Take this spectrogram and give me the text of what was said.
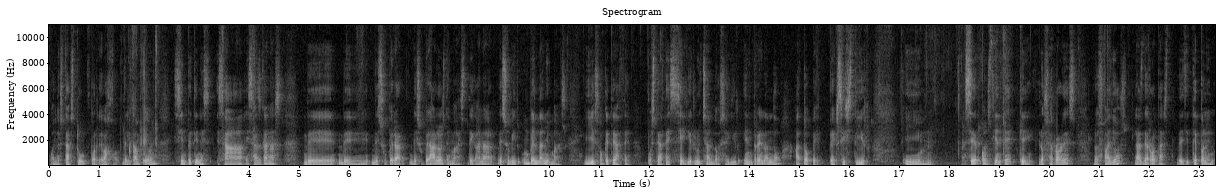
Cuando estás tú por debajo del campeón, siempre tienes esas ganas de, superar, de superar a los demás, de ganar, de subir un peldaño más. ¿Y eso qué te hace? Pues te hace seguir luchando, seguir entrenando a tope, persistir y ser consciente que los errores, los fallos, las derrotas te ponen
